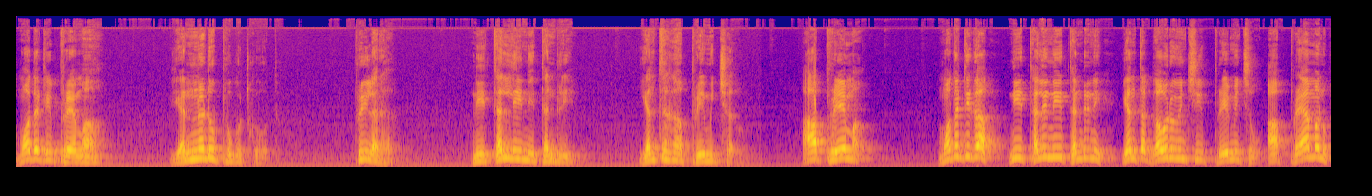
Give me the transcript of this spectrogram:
మొదటి ప్రేమ ఎన్నడూ పోగొట్టుకోవద్దు. ప్రియులరా నీ తల్లి నీ తండ్రి ఎంతగా ప్రేమించారు. ఆ ప్రేమ మొదటిగా నీ తల్లిని తండ్రిని ఎంత గౌరవించి ప్రేమించవు. ఆ ప్రేమను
